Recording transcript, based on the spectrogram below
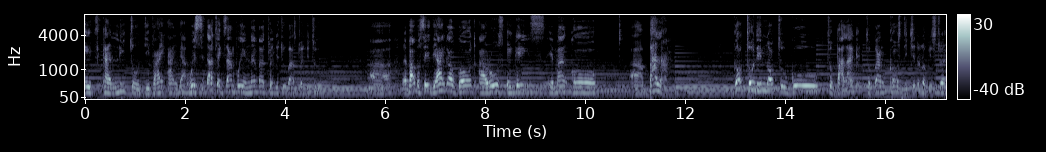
it can lead to divine anger. We see that example in number 22, verse 22. Uh, the Bible says the anger of God arose against a man called uh, Balaam God told him not to go to Balak to go and curse the children of Israel,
